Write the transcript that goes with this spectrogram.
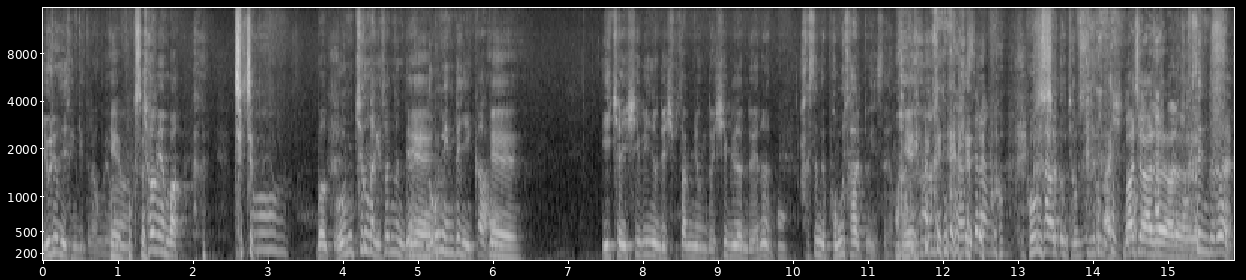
요령이 생기더라고요. 예. 처음에 막, 직접. 막 엄청나게 썼는데 예. 너무 힘드니까 예. 2012년도, 13년도, 11년도에는 어. 학생들 봉사활동이 있어요. 예. 그런 쓰라고. 봉사활동 점수 거 아시죠? 맞아요, 알아요, 알아요. 학생들을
